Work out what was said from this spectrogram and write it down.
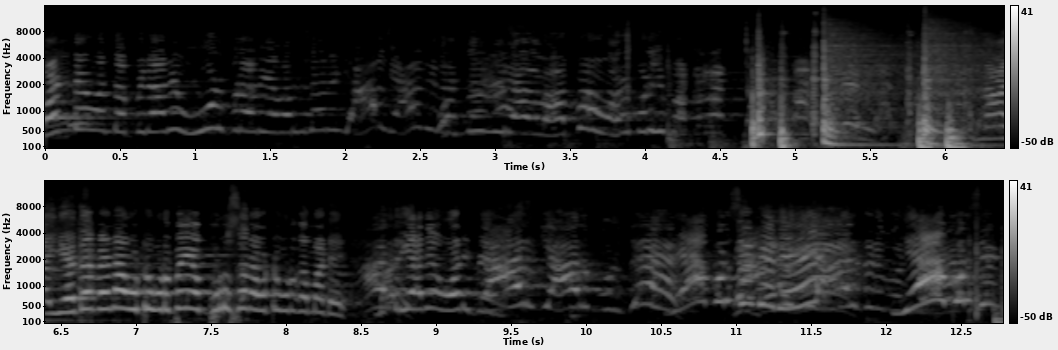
ஒண்ணே வந்த பின்னாடி ஊர் பின்னாடி வருஷம் யாரு யாரு? அப்பா வர முடிய மாட்டேன் நான் எதை வேணா விட்டு கொடுப்பேன் என் புருஷனை விட்டு கொடுக்க மாட்டேன். மரியாதையா ஓடி போய் யாருக்கு யாரு புருஷன் ஏன் புருஷன் இது? ஏன் புருஷன்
